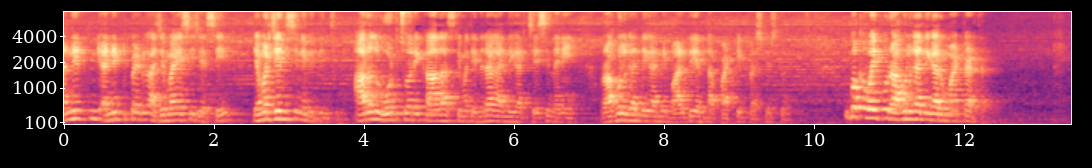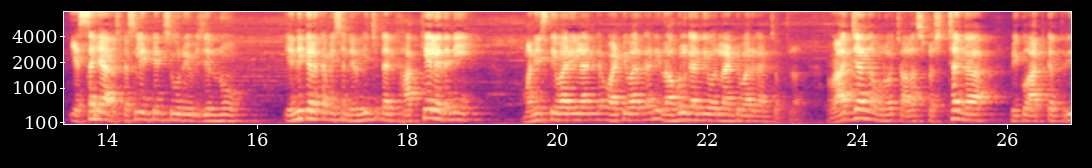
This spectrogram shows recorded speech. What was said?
అన్నింటి అన్నింటిపై అజమాయిషీ చేసి ఎమర్జెన్సీని విధించింది. ఆ రోజు ఓటు చోరీ కాదా శ్రీమతి ఇందిరాగాంధీ గారు చేసిందని రాహుల్ గాంధీ గారిని భారతీయ జనతా పార్టీ ప్రశ్నిస్తుంది. ఇంకొక వైపు రాహుల్ గాంధీ గారు మాట్లాడతారు. ఎస్ఐఆర్ స్పెషల్ ఇంటెన్సివ్ రివిజన్ను ఎన్నికల కమిషన్ నిర్వహించడానికి హక్కే లేదని మనీష్ తివారీ లాంటి వాటి వారు కానీ రాహుల్ గాంధీ వారు లాంటి వారు కానీ చెప్తున్నారు. రాజ్యాంగంలో చాలా స్పష్టంగా మీకు article three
